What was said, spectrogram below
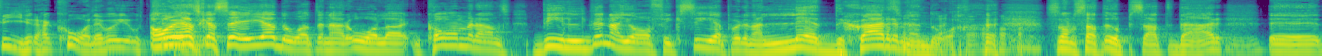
4K. Det var ju otroligt. Ja, jag ska säga då att den här Åla-kamerans bilderna jag fick se på den här LED-skärmen då, som satt uppsatt där, eh,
